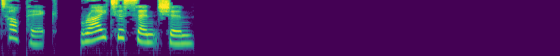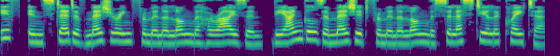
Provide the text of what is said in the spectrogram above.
Topic: Right ascension. If, instead of measuring from and along the horizon, the angles are measured from and along the celestial equator,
